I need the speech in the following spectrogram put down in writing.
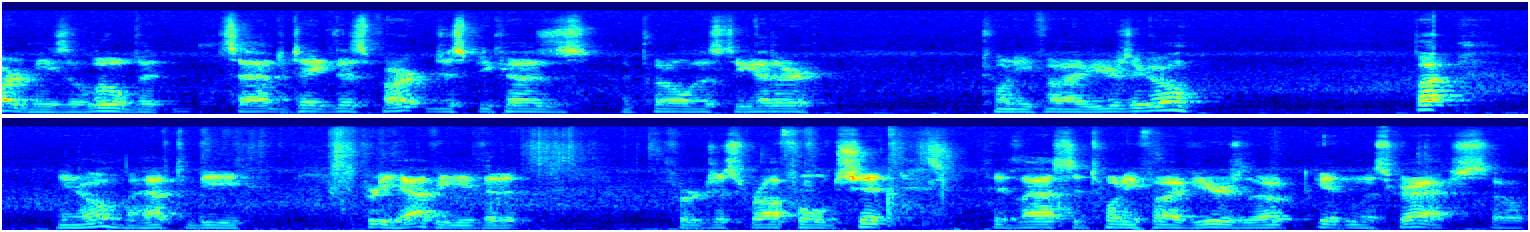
part of me is a little bit sad to take this part just because I put all this together 25 years ago. But, you know, I have to be pretty happy that it, for just rough old shit, it lasted 25 years without getting a scratch. So,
